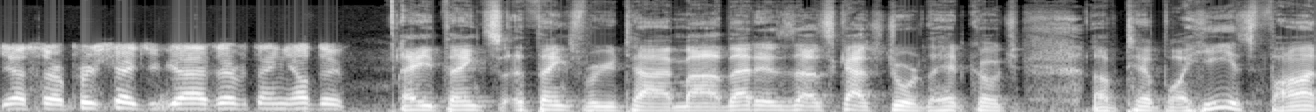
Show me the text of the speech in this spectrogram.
Yes, sir. Appreciate you guys, everything y'all do. Hey, thanks, thanks for your time. Uh, that is uh, Scott Stewart, the head coach of Temple. He is fun.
